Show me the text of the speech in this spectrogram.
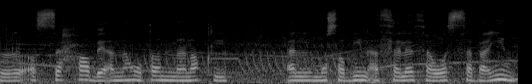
آه، الصحة بأنه تم نقل المصابين الثلاثة والسبعين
